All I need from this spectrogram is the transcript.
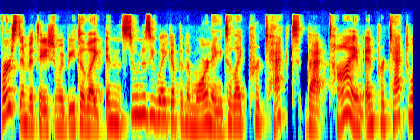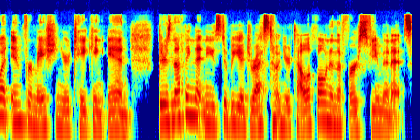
first invitation would be to like, as soon as you wake up in the morning, to like protect that time and protect what information you're taking in. There's nothing that needs to be addressed on your telephone in the first few minutes,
